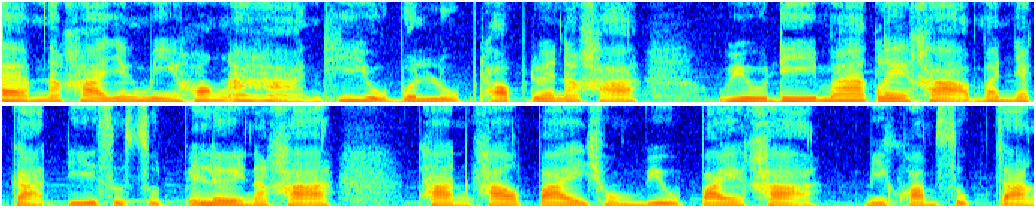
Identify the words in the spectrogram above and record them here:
แรมนะคะ ยังมีห้องอาหารที่อยู่บนลูปท็อปด้วยนะคะ วิวดีมากเลยค่ะ บรรยากาศดีสุดๆ ไปเลยนะคะ ทานข้าวไปชมวิวไปค่ะ มีความสุขจัง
